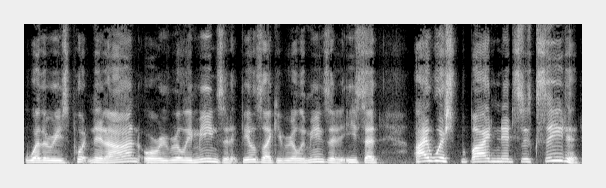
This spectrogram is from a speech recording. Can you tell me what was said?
whether he's putting it on or he really means it. It feels like he really means it. He said, I wish Biden had succeeded.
